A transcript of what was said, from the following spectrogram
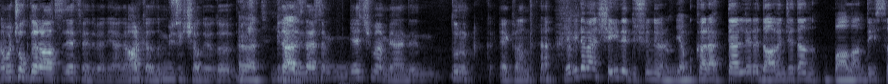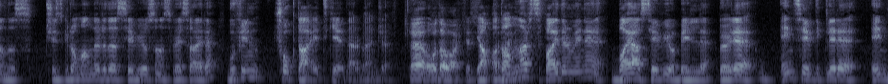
Ama çok da rahatsız etmedi beni yani. Arkada da müzik çalıyordu. Bir- Evet. Bir, daha Ya- izlersem geçmem yani. Durur ekranda. Ya bir de ben şeyi de düşünüyorum. Ya bu karakterlere daha önceden bağlandıysanız, çizgi romanları da seviyorsanız vesaire bu film çok daha etki eder bence. He o da var kesinlikle. Ya adamlar Spider-Man'i bayağı seviyor belli. Böyle en sevdikleri en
